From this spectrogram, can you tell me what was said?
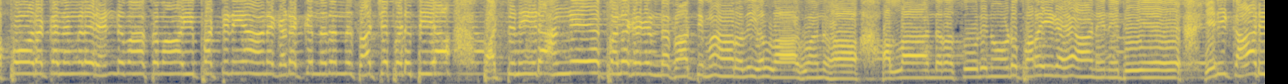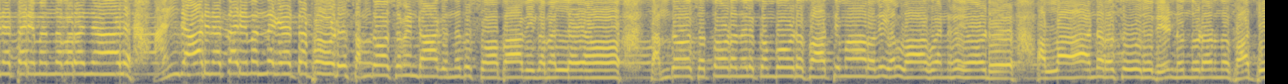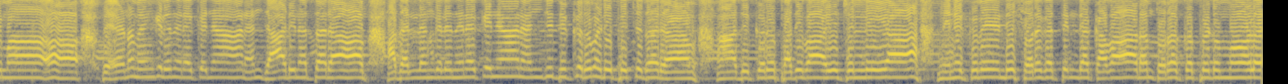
അപ്പോഴൊക്കെ ഞങ്ങൾ രണ്ട് മാസമായി പട്ടിണിയാണ് കിടക്കുന്നതെന്ന് സാക്ഷ്യപ്പെടുത്തിയ പട്ടിണിയുടെ അങ്ങേ പലക കണ്ട ഫാത്തിമ അള്ളാന്റെ റസൂലിനോട് പറയുകയാണ് നബിയെ എനിക്ക് ആടിനെ തരുമെന്ന് പറഞ്ഞാൽ അഞ്ചാടിനെ തരുമെന്ന് കേട്ടപ്പോൾ സന്തോഷമുണ്ടാകുന്നത് സ്വാഭാവികമല്ലയോ? സന്തോഷത്തോടെ നിൽക്കുമ്പോൾ ഫാത്തിമ അള്ളാഹു അൻഹയോട് അള്ളാന്റെ റസൂൽ വീണ്ടും തുടർന്ന് ഫാത്തിമ വേണമെങ്കിൽ നിനക്ക് ഞാൻ അഞ്ചാടിനെ തരാം. അതല്ലെങ്കിൽ നിനക്ക് ഞാൻ അഞ്ച് ദിക്കറ് പഠിപ്പിച്ചു തരാം. ആ ദിക്കറ് പതിവായി ചൊല്ലിയ. നിനക്ക് വേണ്ടി സ്വർഗത്തിന്റെ കവാടം തുറക്കപ്പെടുമ്പോൾ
